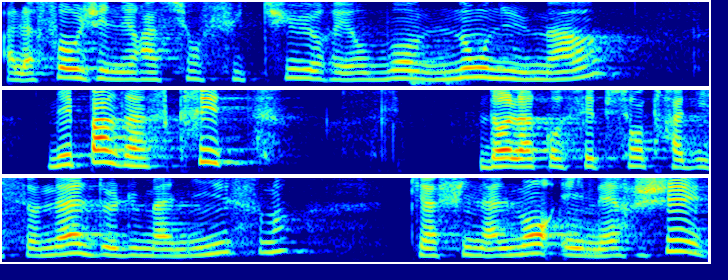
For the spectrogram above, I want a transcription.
à la fois aux générations futures et au monde non humain n'est pas inscrite dans la conception traditionnelle de l'humanisme qui a finalement émergé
